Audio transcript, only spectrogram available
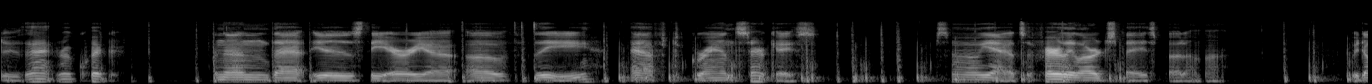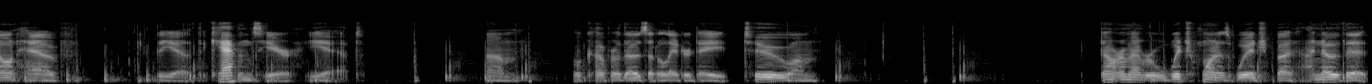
Do that real quick. And then that is the area of the aft grand staircase. So yeah, it's a fairly large space, but um, uh, we don't have the uh, the cabins here yet. Um, we'll cover those at a later date too. Um, don't remember which one is which, but I know that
